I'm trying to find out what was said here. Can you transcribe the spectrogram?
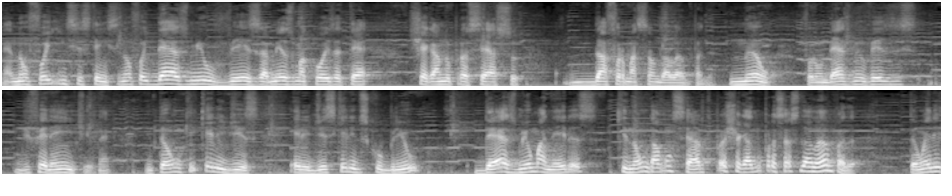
Né? Não foi insistência, não foi 10 mil vezes a mesma coisa até chegar no processo da formação da lâmpada. Não, foram 10 mil vezes diferentes. Né? Então, o que, que ele diz? Ele diz que ele descobriu 10 mil maneiras que não davam certo para chegar no processo da lâmpada. Então, ele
